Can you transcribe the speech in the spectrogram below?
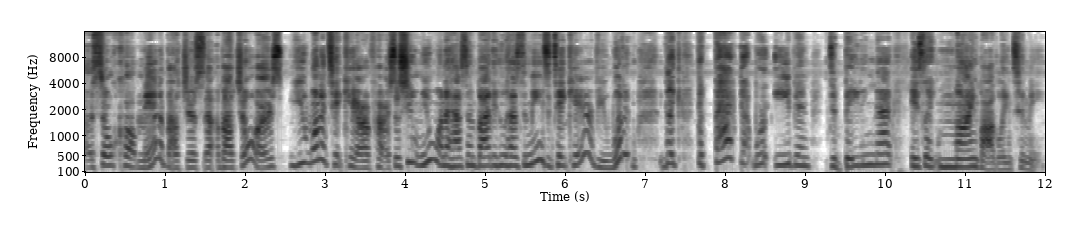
a so-called man about yours about yours you want to take care of her so she, you want to have somebody who has the means to take care of you what like the fact that we're even debating that is like mind-boggling to me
